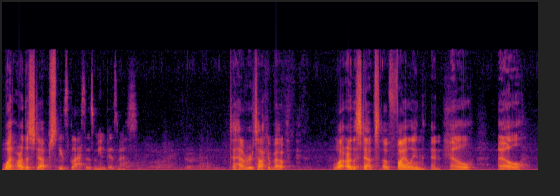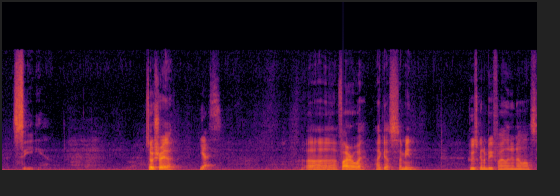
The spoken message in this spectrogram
what are the steps These glasses mean business. to have her talk about what are the steps of filing an LLC. So Shreya, Yes. uh, fire away. I guess. I mean, who's going to be filing an LLC?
